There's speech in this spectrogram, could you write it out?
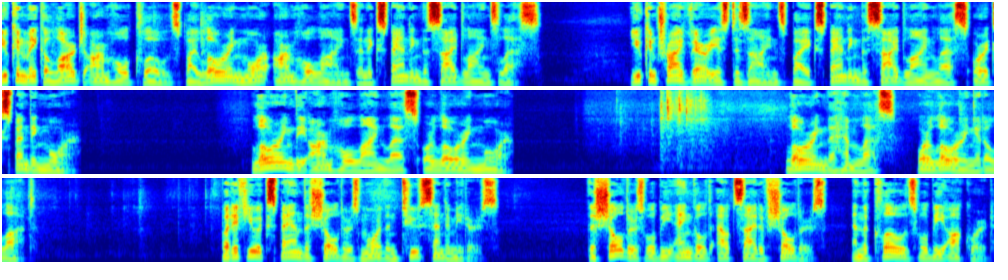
You can make a large armhole clothes by lowering more armhole lines and expanding the side lines less. You can try various designs by expanding the side line less or expanding more. Lowering the armhole line less or lowering more. Lowering the hem less, or lowering it a lot. But if you expand the shoulders more than 2 centimeters, the shoulders will be angled outside of shoulders, and the clothes will be awkward.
